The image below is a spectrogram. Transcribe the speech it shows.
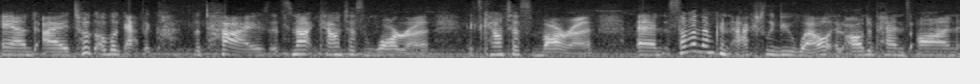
and I took a look at the, the ties. It's not Countess Wara, it's Countess Mara. And some of them can actually do well. It all depends on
